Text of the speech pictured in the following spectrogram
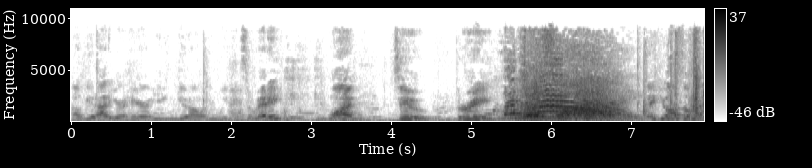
I'll get out of your hair, and you can get on with your weekend. So ready? One, two, three. Let's fly! Thank you all so much.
